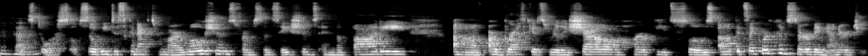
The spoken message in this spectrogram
mm-hmm. that's dorsal. So we disconnect from our emotions, from sensations in the body. Um, our breath gets really shallow, our heartbeat slows up. It's like we're conserving energy.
